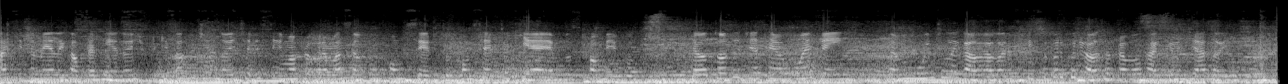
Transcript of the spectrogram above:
Aqui também é legal pra vir à noite, porque todo dia à noite eles uma programação com concerto. Concerto que é música ao vivo. Então todo dia tem algum evento. Então é muito legal. Eu agora fiquei super curiosa pra voltar aqui um dia à noite.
